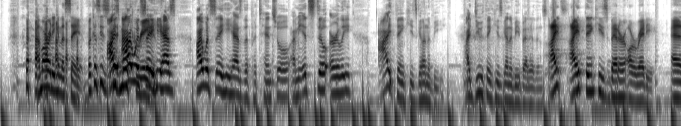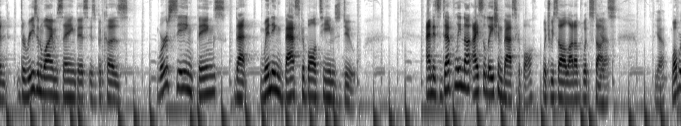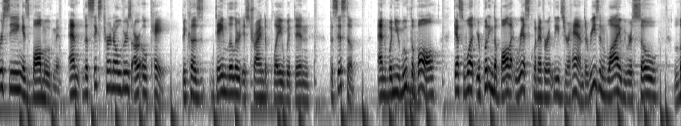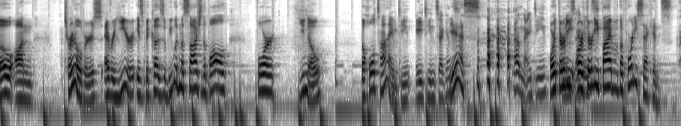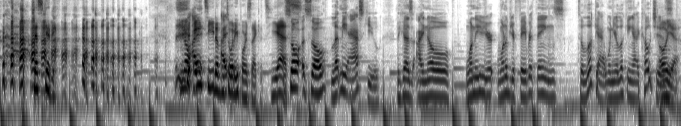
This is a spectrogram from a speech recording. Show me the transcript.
I'm already gonna say it because he's, I, he's more I would say he has. I would say he has the potential. I mean, it's still early. I think he's gonna be. I do think he's gonna be better than I Stotts. I think he's better already. And the reason why I'm saying this is because we're seeing things that winning basketball teams do. And it's definitely not isolation basketball, which we saw a lot of with Stotts. Yeah. What we're seeing is ball movement. And the six turnovers are okay because Dame Lillard is trying to play within the system. And when you move the ball, guess what? You're putting the ball at risk whenever it leaves your hand. The reason why we were so low on turnovers every year is because we would massage the ball for, you know, the whole time. 18, 18 seconds. Yes. 19 Or 30 or 35 of the 40 seconds. Just kidding. You know, I- 18 of the I- 24 seconds. Yes. So so let me ask you because I know one of your one of your favorite things to look at when you're looking at coaches. Oh, yeah.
